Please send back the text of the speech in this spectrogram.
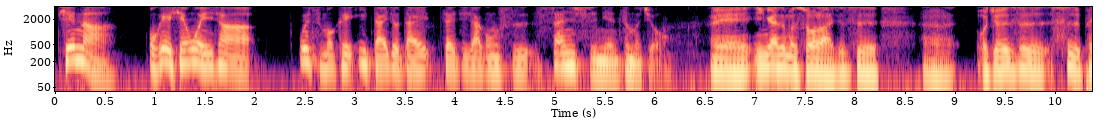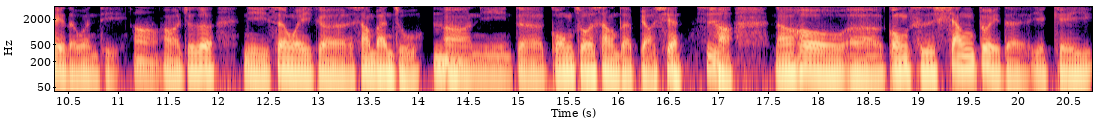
天哪！我可以先问一下，为什么可以一待就待在这家公司三十年这么久？哎，应该这么说啦，就是呃。我觉得是适配的问题啊。啊，就是你身为一个上班族啊，你的工作上的表现是。啊，然后呃，公司相对的也给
